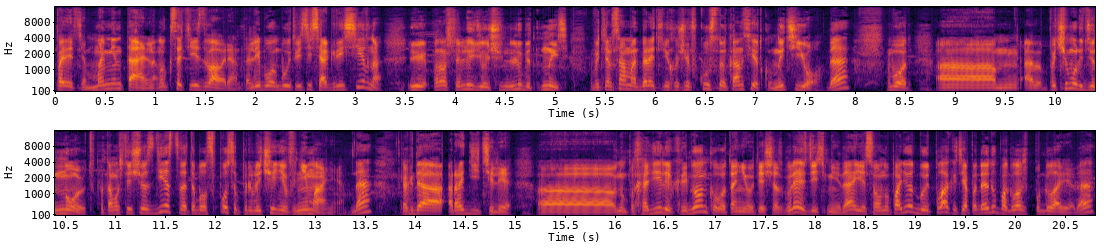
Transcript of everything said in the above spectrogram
поверьте, моментально. Ну, кстати, есть два варианта. Либо он будет вести себя агрессивно, и, потому что люди очень любят ныть. Вы тем самым отбираете у них очень вкусную конфетку, нытье, да? Вот. А, почему люди ноют? Потому что еще с детства это был способ привлечения внимания, да? Когда родители, а, ну, подходили к ребенку, вот они, вот я сейчас гуляю с детьми, да, если он упадет, будет плакать, я подойду, поглажу по голове, да?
